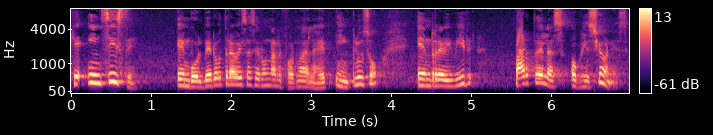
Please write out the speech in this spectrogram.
que insiste en volver otra vez a hacer una reforma de la JEP, incluso en revivir parte de las objeciones?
